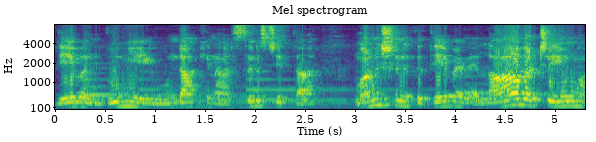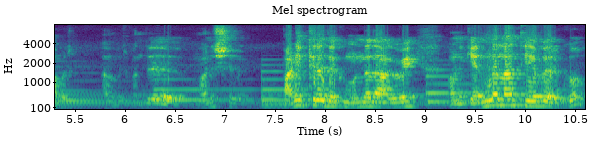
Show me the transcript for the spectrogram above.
தேவன் பூமியை உண்டாக்கினார் சிருஷ்டித்தார். மனுஷனுக்கு தேவையான எல்லாவற்றையும் அவர் அவர் வந்து மனுஷனுக்கு படைக்கிறதுக்கு முன்னதாகவே அவனுக்கு என்னெல்லாம் தேவை இருக்கோ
